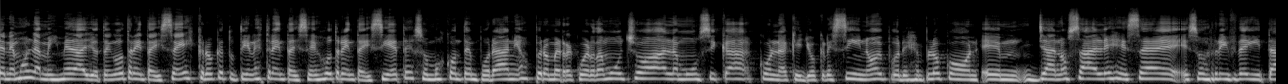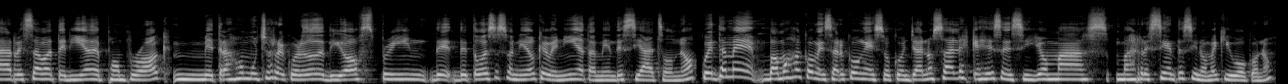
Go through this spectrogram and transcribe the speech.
tenemos la misma edad, yo tengo 36, creo que tú tienes 36 o 37, somos contemporáneos, pero me recuerda mucho a la música con la que yo crecí, ¿no? Y por ejemplo con em, Ya no sales, ese, esos riffs de guitarra, esa batería de pump rock, me trajo muchos recuerdos de The Offspring, de, de todo ese sonido que venía también de Seattle, ¿no? Cuéntame, vamos a comenzar con eso, con Ya no sales, que es el sencillo más, más reciente, si no me equivoco, ¿no?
